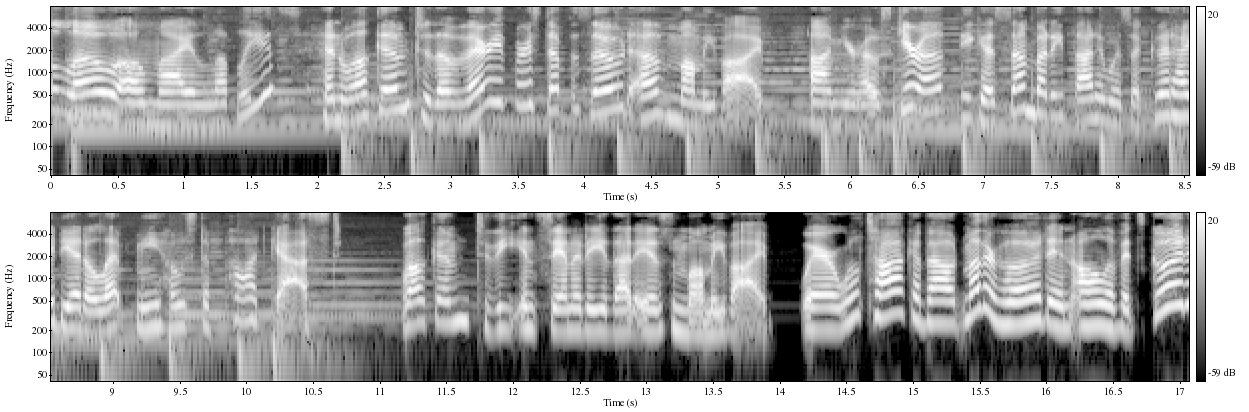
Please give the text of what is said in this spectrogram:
Hello, all my lovelies, and welcome to the very first episode of Mommy Vibe. I'm your host, Keira, because somebody thought it was a good idea to let me host a podcast. Welcome to the insanity that is Mommy Vibe, where we'll talk about motherhood and all of its good,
